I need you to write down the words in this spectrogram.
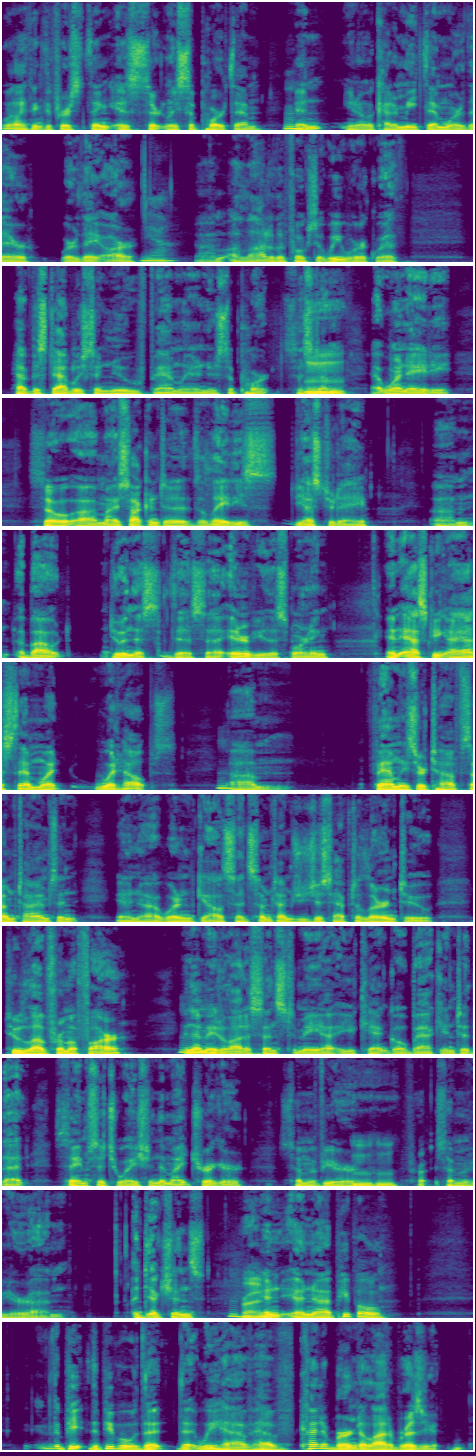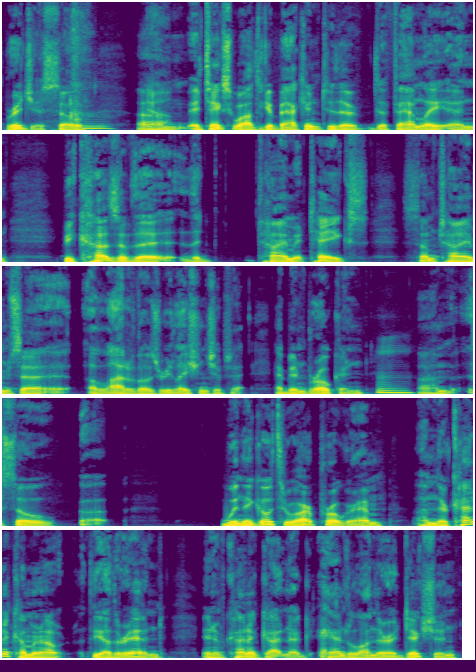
Well, I think the first thing is certainly support them mm-hmm. and you know kind of meet them where they're where they are. Yeah. Um, a lot of the folks that we work with have established a new family and a new support system mm. at 180. So um, I was talking to the ladies yesterday, um, about doing this this uh, interview this morning and asking. I asked them what what helps. Mm-hmm. Um, families are tough sometimes, and and uh, one gal said sometimes you just have to learn to to love from afar. And that made a mm-hmm. lot of sense to me. You can't go back into that same situation that might trigger some of your mm-hmm. some of your um, addictions. Right. And and uh, people the pe- the people that, that we have have kind of burned a lot of bridges. So mm-hmm. um, yeah. it takes a while to get back into the the family, and because of the the time it takes, sometimes uh, a lot of those relationships have been broken. Mm. Um, so uh, when they go through our program, um, they're kind of coming out the other end and have kind of gotten a handle on their addiction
